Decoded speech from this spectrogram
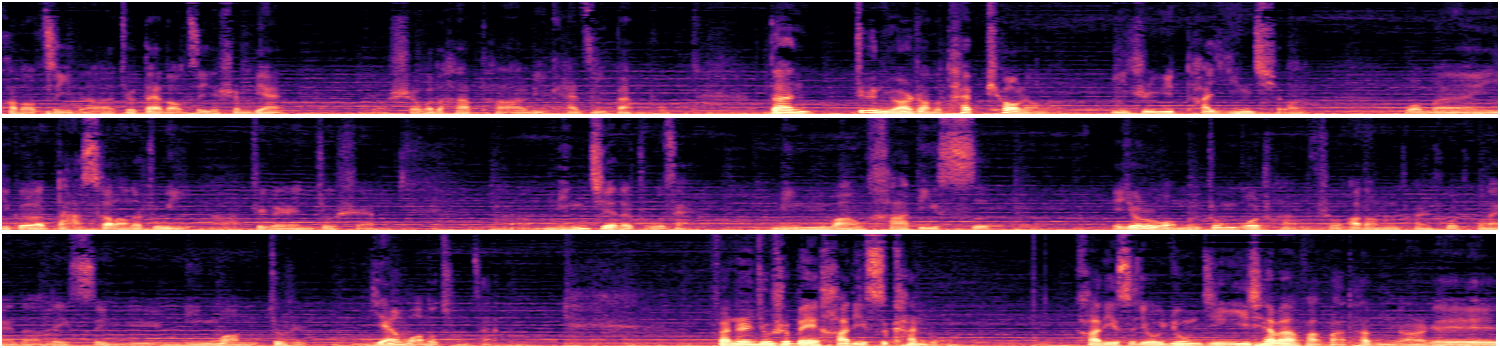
挎到自己的，就带到自己身边，舍不得她她离开自己半步。但这个女儿长得太漂亮了，以至于她引起了我们一个大色狼的注意啊！这个人就是冥界的主宰，冥王哈迪斯，也就是我们中国传神话当中传说出来的类似于冥王，就是阎王的存在。反正就是被哈迪斯看中了。哈迪斯就用尽一切办法把他的女儿给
